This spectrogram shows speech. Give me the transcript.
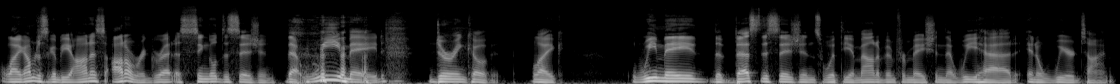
like I'm just gonna be honest, I don't regret a single decision that we made during COVID. Like we made the best decisions with the amount of information that we had in a weird time.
